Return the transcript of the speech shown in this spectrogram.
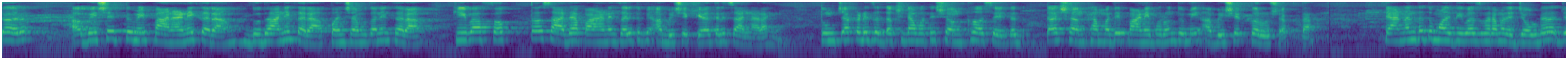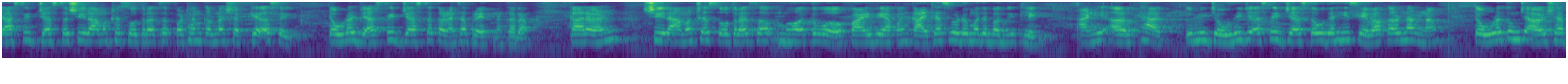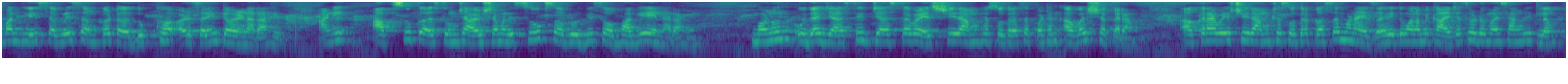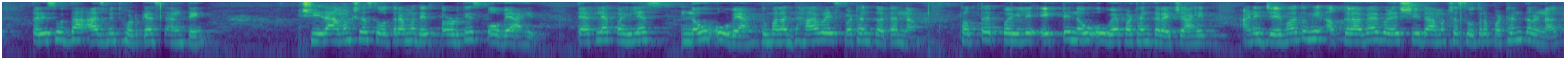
तर अभिषेक तुम्ही पाण्याने करा दुधाने करा पंचामृताने करा किंवा फक्त साध्या पाण्याने जरी तुम्ही अभिषेक केला तरी चालणार आहे. तुमच्याकडे जर दक्षिणामध्ये शंख असेल तर त्या शंखामध्ये पाणी भरून तुम्ही अभिषेक करू शकता. त्यानंतर तुम्हाला दिवसभरामध्ये जेवढं जास्तीत जास्त श्रीरामकृष्ण स्तोत्राचं पठण करणं शक्य असेल तेवढं जास्तीत जास्त करण्याचा प्रयत्न करा. कारण श्रीरामकृष्ण स्तोत्राचं महत्त्व फायदे आपण कालच्याच व्हिडिओमध्ये बघितले. आणि अर्थात तुम्ही जेवढी जास्तीत जास्त उद्या ही सेवा करणार ना तेवढं तुमच्या आयुष्यामधली सगळी संकटं दुःख अडचणी टळणार आहेत. आणि आपसुकच तुमच्या आयुष्यामध्ये सुख समृद्धी सौभाग्य येणार आहे. म्हणून उद्या जास्तीत जास्त वेळेस श्रीरामकृष्ण स्तोत्राचं पठण अवश्य करा. अकरा वेळेस श्रीरामकृष्ण स्तोत्र कसं म्हणायचं हे तुम्हाला मी कालच्याच व्हिडिओमध्ये सांगितलं. तरीसुद्धा आज मी थोडक्यात सांगते. श्रीरामकृष्ण स्तोत्रामध्ये अडतीस ओव्या आहेत. त्यातल्या पहिल्या नऊ ओव्या तुम्हाला दहा वेळेस पठण करताना फक्त पहिले एक ते नऊ ओव्या पठण करायच्या आहेत. आणि जेव्हा तुम्ही अकराव्या वेळेस श्रीरामक्ष स्तोत्र पठण करणार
